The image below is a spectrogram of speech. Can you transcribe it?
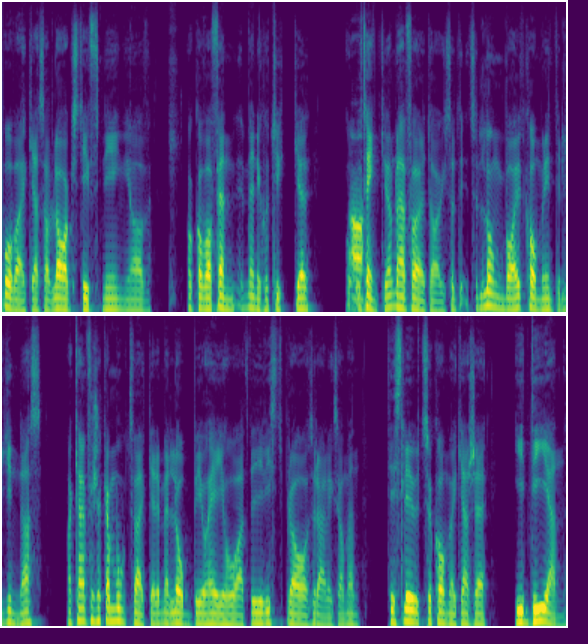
påverkas av lagstiftning av, och av vad fän- människor tycker och, Ja. och tänker om det här företaget. Så, så långvarigt kommer det inte gynnas. Man kan försöka motverka det med lobby och hej och hå, att vi är visst bra och sådär liksom, men till slut så kommer kanske idén,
